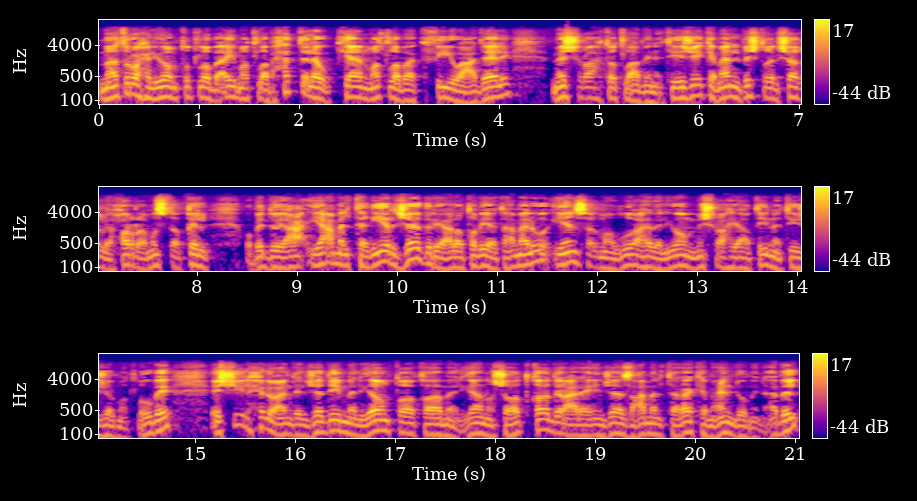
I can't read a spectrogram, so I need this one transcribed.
ما تروح اليوم تطلب أي مطلب حتى لو كان مطلبك فيه عدالة. مش راح تطلع بنتيجة. كمان اللي بيشتغل شغلة حرة مستقل وبده يعمل تغيير جذري على طبيعة عمله ينسى الموضوع. هذا اليوم مش راح يعطيه النتيجة المطلوبة. الشيء الحلو عند الجدي مليان طاقة مليان نشاط قادر على إنجاز عمل تراكم عنده من قبل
